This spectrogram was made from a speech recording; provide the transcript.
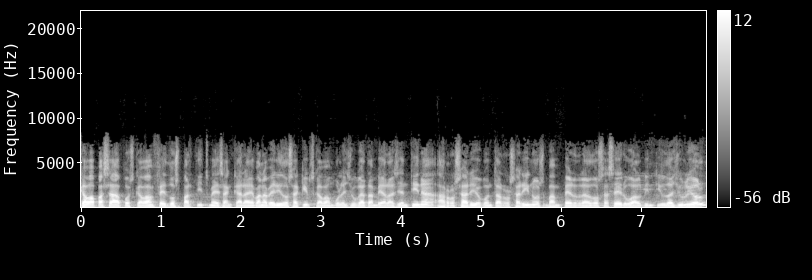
Què va passar? Pues que van fer dos partits més encara. Van haver-hi dos equips que van voler jugar també a l'Argentina, a Rosario contra Rosarinos, van perdre 2 a 0 el 21 de juliol,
